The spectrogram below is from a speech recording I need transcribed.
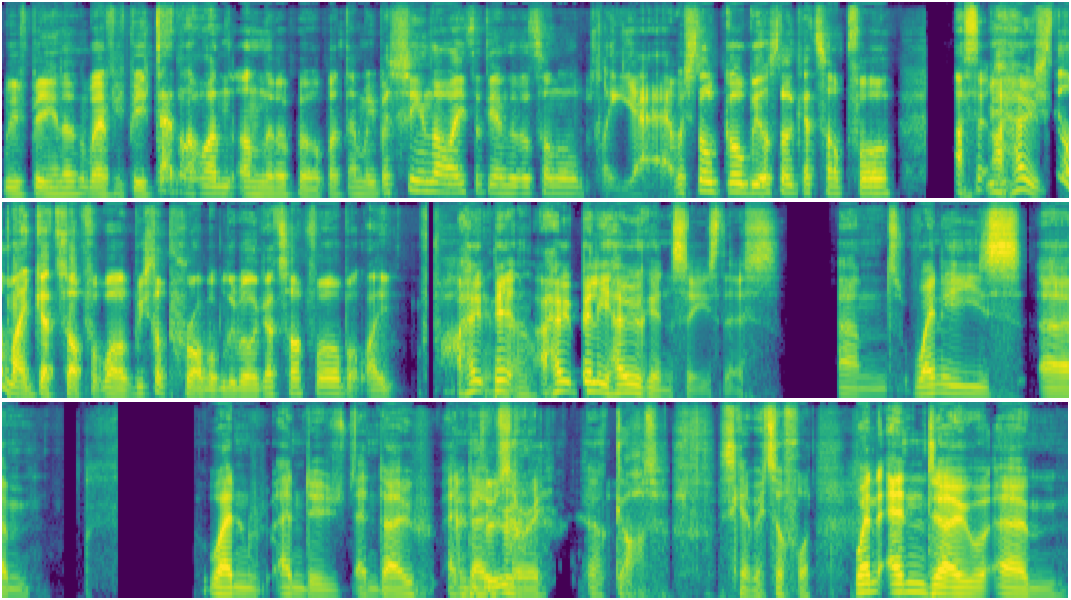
we've been in where we've been dead low on, on Liverpool, but then we were seeing the light at the end of the tunnel. It's like, yeah, we're still good. We'll still get top four. I th- We, I we hope still might get top four. Well, we still probably will get top four, but like, I hope I hope Billy Hogan sees this, and when he's um when Endo Endo Endo Endo. sorry oh god. It's gonna be a tough one. When Endo um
